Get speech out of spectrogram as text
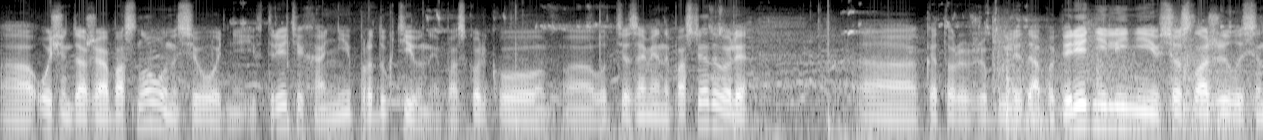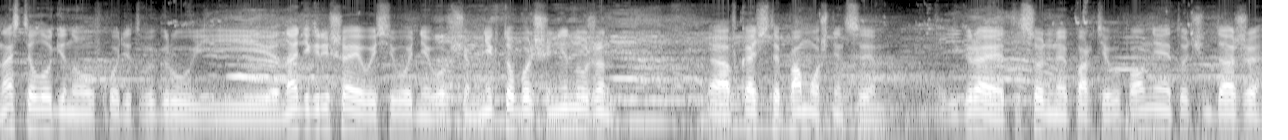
э, очень даже обоснованы сегодня. И в-третьих, они продуктивны, поскольку э, вот те замены последовали, э, которые уже были, да, по передней линии все сложилось. И Настя Логинова входит в игру, и Надя Гришаева сегодня, в общем, никто больше не нужен э, в качестве помощницы. Играет и сольная партия выполняет очень даже.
